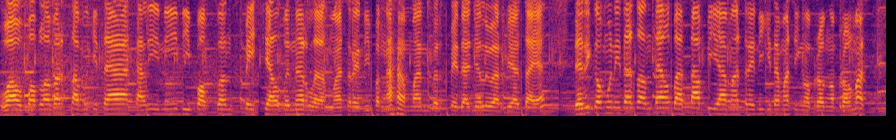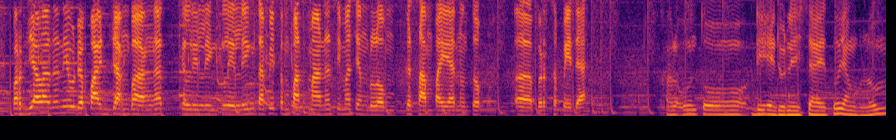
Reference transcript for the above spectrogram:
Wow, Pop Lovers tamu kita kali ini di Popcorn spesial bener loh Mas Randy pengalaman bersepedanya luar biasa ya Dari komunitas Ontel Batavia Mas Randy kita masih ngobrol-ngobrol Mas Perjalanannya udah panjang banget keliling-keliling Tapi tempat mana sih Mas yang belum kesampaian untuk eh, bersepeda? Kalau untuk di Indonesia itu yang belum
